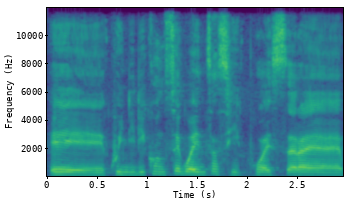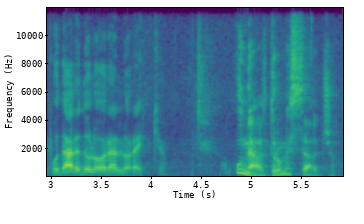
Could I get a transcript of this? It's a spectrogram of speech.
e quindi di conseguenza sì, può essere... Può dare dolore all'orecchio. Un altro messaggio.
